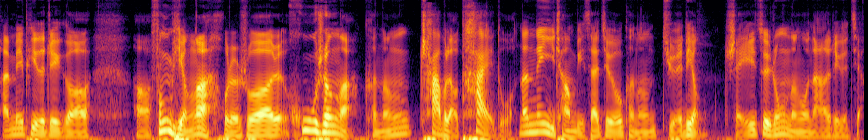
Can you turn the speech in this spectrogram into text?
MVP 的这个。啊，风评啊，或者说呼声啊，可能差不了太多。那那一场比赛就有可能决定谁最终能够拿到这个奖。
